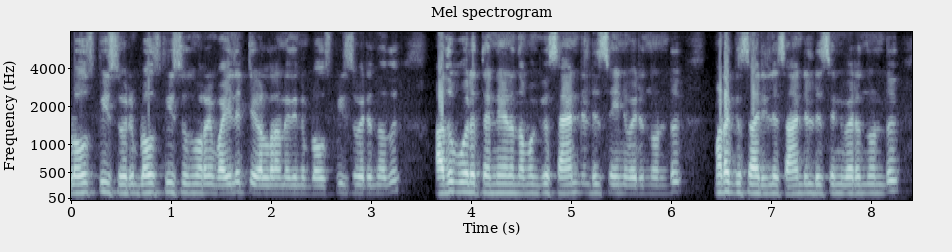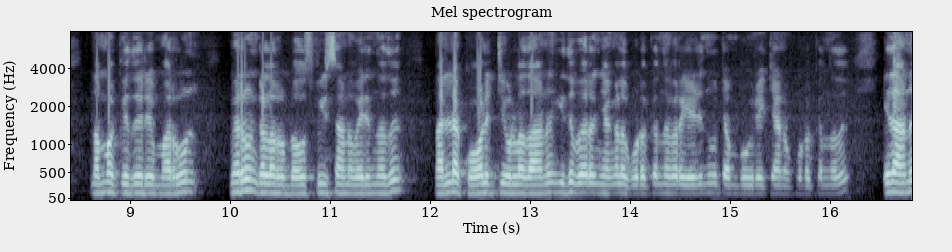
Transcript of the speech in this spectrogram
ബ്ലൗസ് പീസ് വരും. ബ്ലൗസ് പീസ് എന്ന് പറയും വയലറ്റ് കളറാണ് ഇതിന് ബ്ലൗസ് പീസ് വരുന്നത്. അതുപോലെ തന്നെയാണ് നമുക്ക് സാൻഡിൽ ഡിസൈൻ വരുന്നുണ്ട്. മടക്ക് സാരിയിൽ സാൻഡിൽ ഡിസൈൻ വരുന്നുണ്ട്. നമുക്കിതൊരു മെറൂൺ മെറൂൺ കളർ ബ്ലൗസ് പീസാണ് വരുന്നത്. നല്ല ക്വാളിറ്റി ഉള്ളതാണ്. ഇത് വെറും ഞങ്ങൾ കൊടുക്കുന്ന വെറും എഴുന്നൂറ്റമ്പത് രൂപയ്ക്കാണ് കൊടുക്കുന്നത്. ഇതാണ്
